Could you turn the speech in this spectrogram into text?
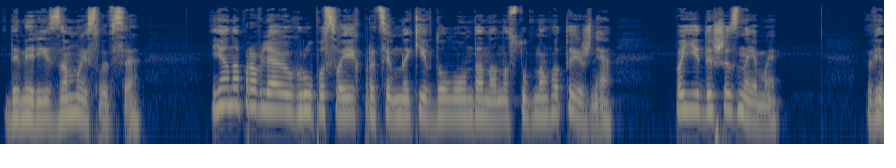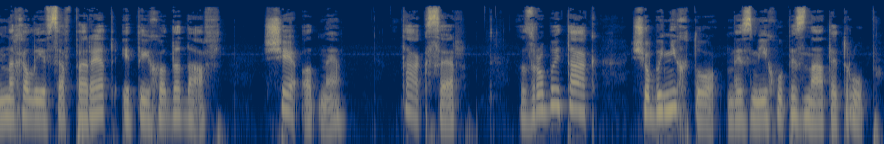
Деміріс замислився. Я направляю групу своїх працівників до Лондона наступного тижня. Поїдеш із ними. Він нахилився вперед і тихо додав. Ще одне. Так, сер, зроби так, щоби ніхто не зміг упізнати труп.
